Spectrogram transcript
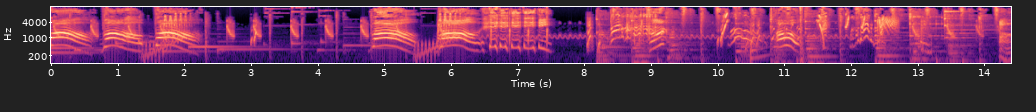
Ball, ball, ball. Ball, ball. huh? Oh.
